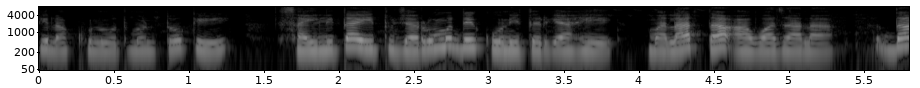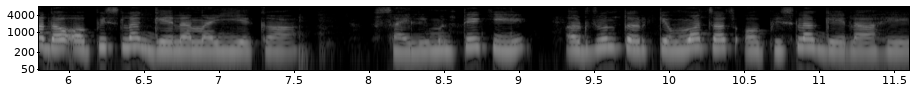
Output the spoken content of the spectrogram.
तिला खुनवत म्हणतो की सायलीताई तुझ्या रूममध्ये कोणीतरी आहे. मला आता आवाज आला. दादा ऑफिसला गेला नाहीये का? सायली म्हणते की अर्जुन तर केव्हाचाच ऑफिसला गेला आहे.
